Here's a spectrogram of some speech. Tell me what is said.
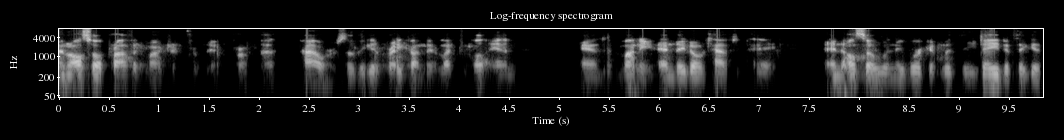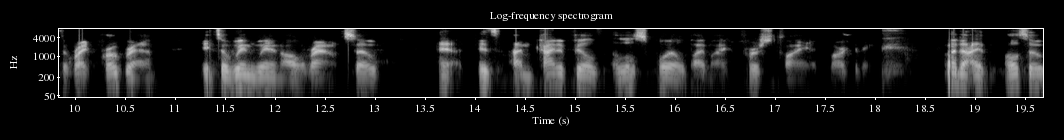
and also a profit margin from the, from the power, so they get a break on the electrical and and money, and they don't have to pay and also when they work it with the state, if they get the right program, it's a win-win all around. So eh, it's I'm kind of feel a little spoiled by my first client marketing, but I also,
